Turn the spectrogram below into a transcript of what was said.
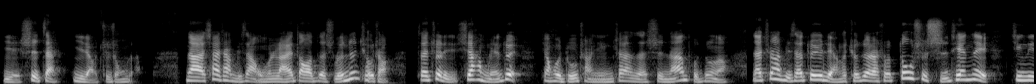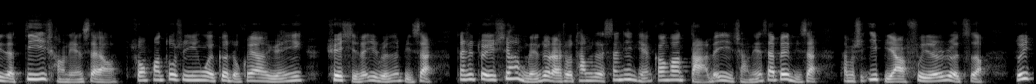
也是在意料之中的。那下场比赛我们来到的是伦敦球场，在这里西汉姆联队将会主场迎战的是南安普顿啊。那这场比赛对于两个球队来说都是十天内经历的第一场联赛啊，双方都是因为各种各样的原因缺席了一轮的比赛。但是对于西汉姆联队来说，他们在三天前刚刚打了一场联赛杯比赛，他们是一比二负于了热刺啊，所以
